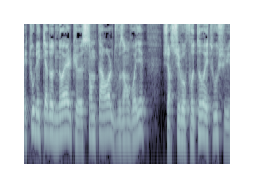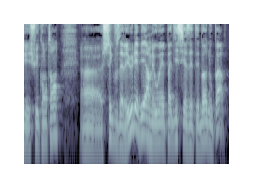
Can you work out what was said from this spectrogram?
et tous les cadeaux de Noël que Santa Rold vous a envoyés. J'ai reçu vos photos et tout, je suis, je suis content. Euh, je sais que vous avez eu les bières, mais vous m'avez pas dit si elles étaient bonnes ou pas.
